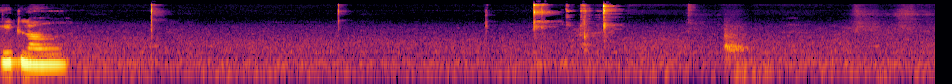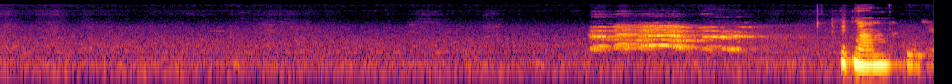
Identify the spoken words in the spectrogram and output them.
Wait lang. Wait, ma'am. Hindi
